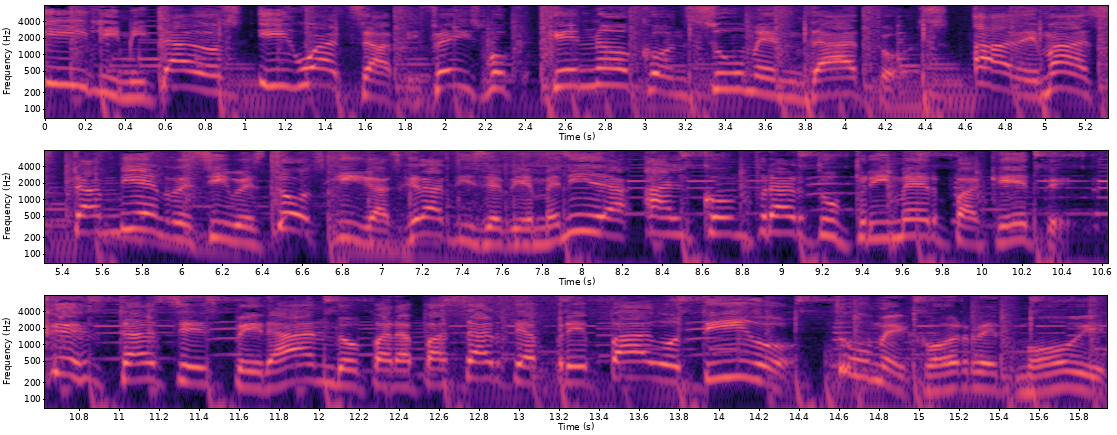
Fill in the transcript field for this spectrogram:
ilimitados y WhatsApp y Facebook que no consumen datos. Además, también recibes 2 gigas gratis de bienvenida al comprar tu primer paquete. ¿Qué estás esperando para pasarte a prepago Tigo? Tu mejor red móvil.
